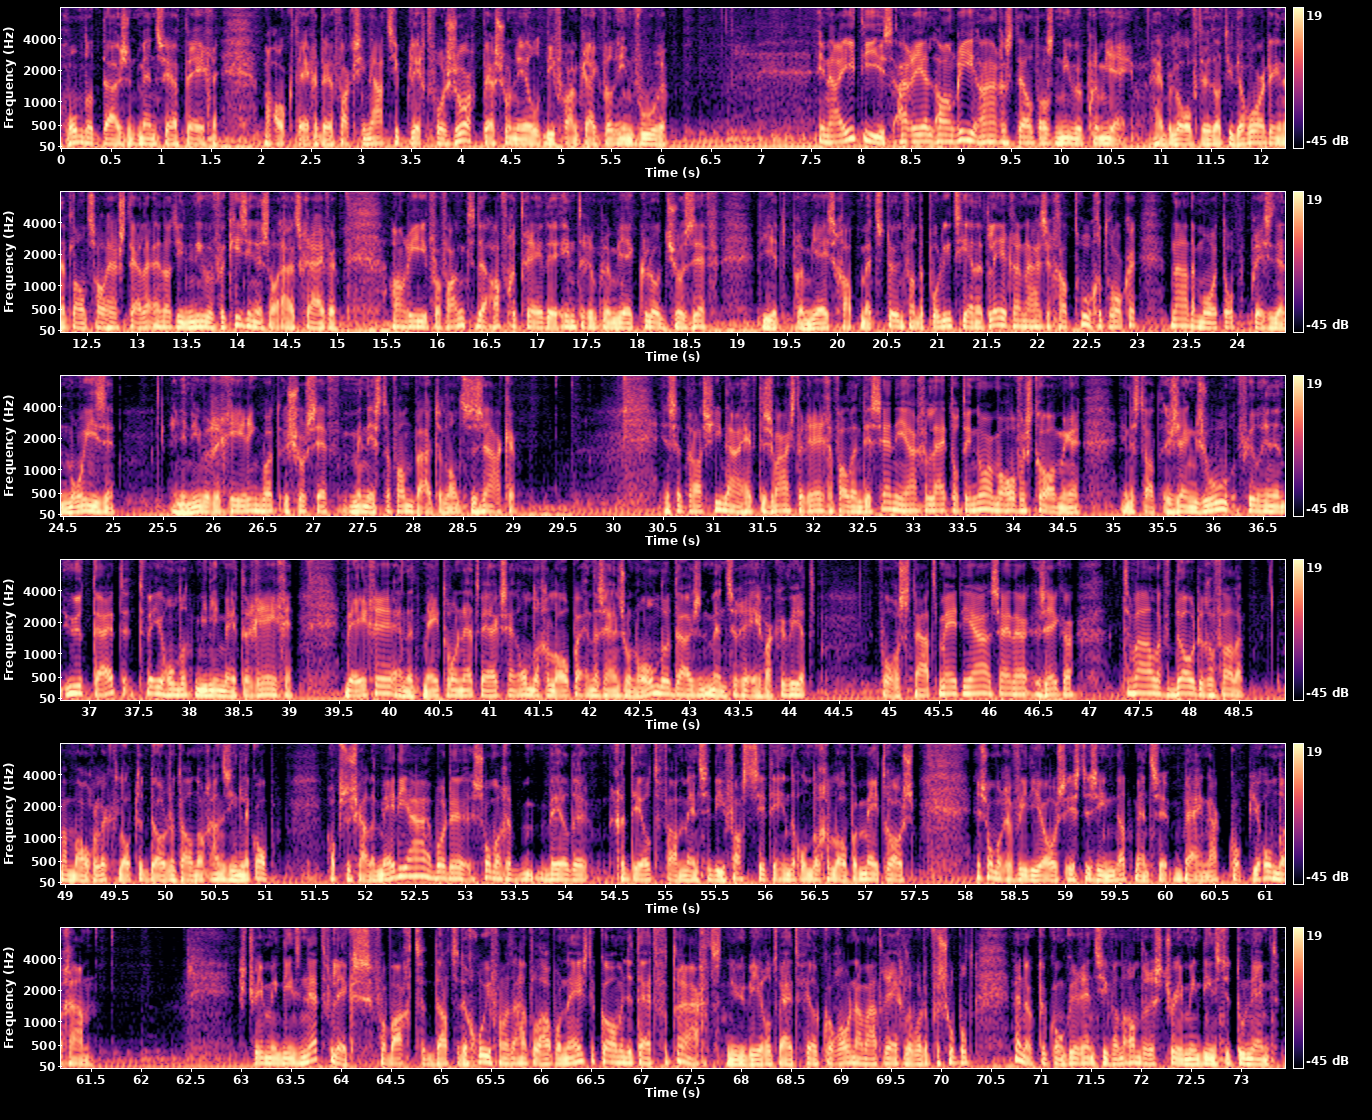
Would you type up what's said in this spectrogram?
100.000 mensen er tegen. Maar ook tegen de vaccinatieplicht voor zorg personeel die Frankrijk wil invoeren. In Haiti is Ariel Henry aangesteld als nieuwe premier. Hij beloofde dat hij de orde in het land zal herstellen... en dat hij nieuwe verkiezingen zal uitschrijven. Henry vervangt de afgetreden interim-premier Claude Joseph... die het premierschap met steun van de politie en het leger naar zich had toegetrokken... na de moord op president Moïse. In de nieuwe regering wordt Joseph minister van Buitenlandse Zaken. In Centraal-China heeft de zwaarste regenval in decennia geleid tot enorme overstromingen. In de stad Zhengzhou viel in een uur tijd 200 mm regen. Wegen en het metronetwerk zijn ondergelopen en er zijn zo'n 100.000 mensen geëvacueerd. Volgens staatsmedia zijn er zeker 12 doden gevallen. Maar mogelijk loopt het dodental nog aanzienlijk op. Op sociale media worden sommige beelden gedeeld van mensen die vastzitten in de ondergelopen metro's. In sommige video's is te zien dat mensen bijna kopje ondergaan. Streamingdienst Netflix verwacht dat de groei van het aantal abonnees de komende tijd vertraagt. Nu wereldwijd veel coronamaatregelen worden versoepeld en ook de concurrentie van andere streamingdiensten toeneemt.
